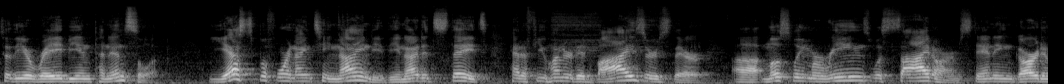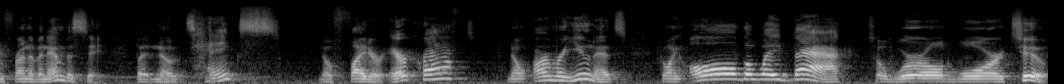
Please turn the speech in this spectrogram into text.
to the Arabian Peninsula. Yes, before 1990, the United States had a few hundred advisors there, uh, mostly Marines with sidearms standing guard in front of an embassy, but no tanks, no fighter aircraft, no armor units, going all the way back to World War II.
